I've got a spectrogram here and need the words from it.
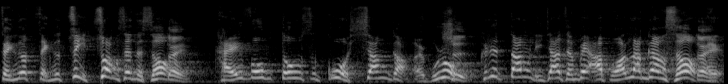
整个整个最壮盛的时候，对，台风都是过香港而不入。是，可是当李嘉诚被阿伯浪杠的时候，对，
